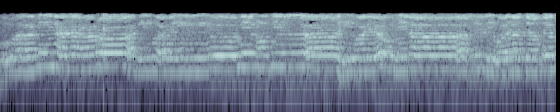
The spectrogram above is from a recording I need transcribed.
ومن الأعراب من يؤمن بالله واليوم الآخر ويتخذ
